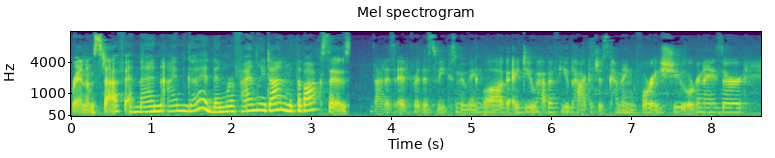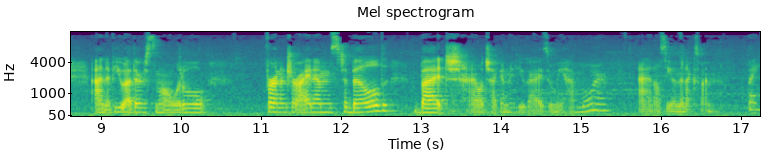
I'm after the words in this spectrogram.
random stuff and then I'm good. Then we're finally done with the boxes. That is it for this week's moving vlog. I do have a few packages coming for a shoe organizer and a few other small little furniture items to build, but I will check in with you guys when we have more and I'll see you in the next one. Bye.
